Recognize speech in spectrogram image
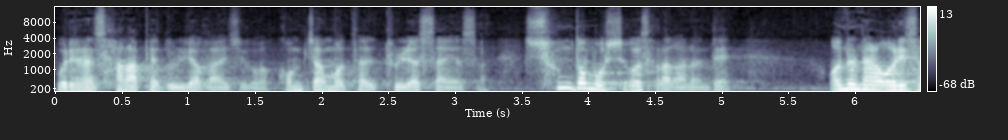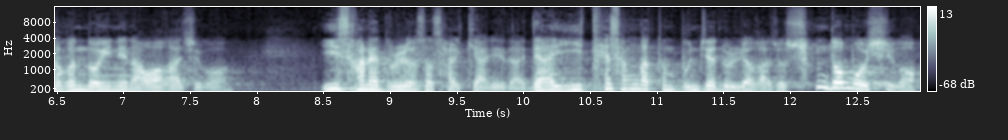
우리는 산 앞에 눌려가지고 꼼짝 못하게 둘러싸여서 숨도 못 쉬고 살아가는데 어느 날 어리석은 노인이 나와가지고 이 산에 눌려서 살 게 아니다. 내가 이 태산 같은 문제에 눌려가지고 숨도 못 쉬고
